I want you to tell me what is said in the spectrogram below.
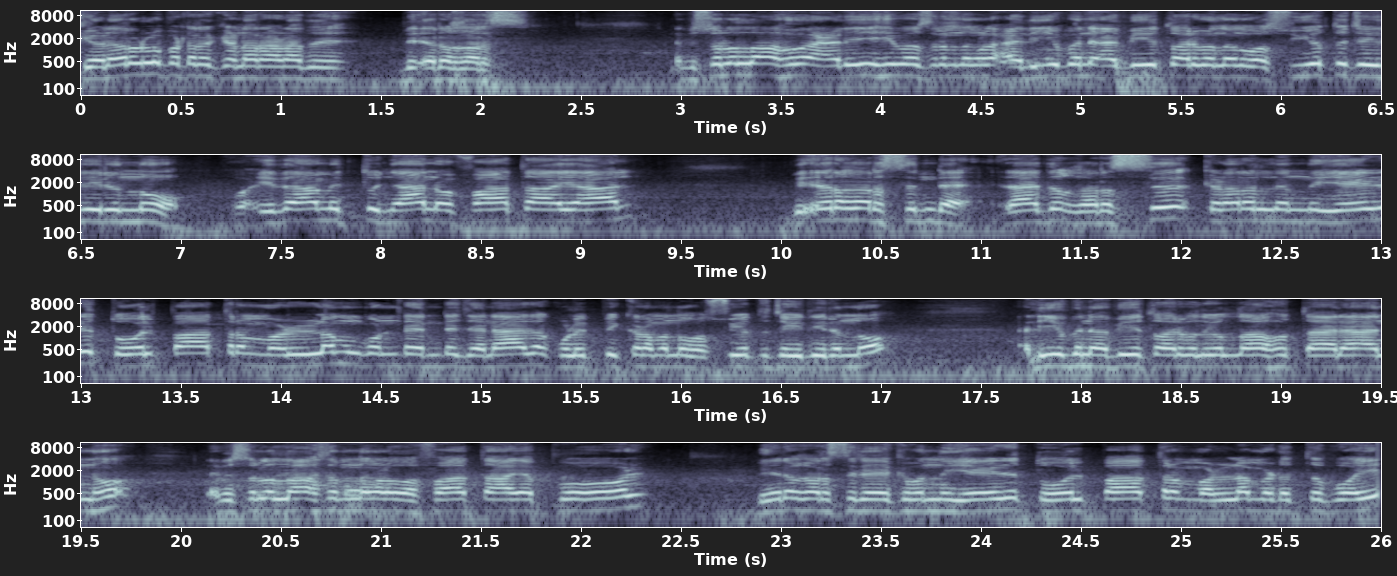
കിണറുകൾപ്പെട്ട കിണറാണത് ബിറുഹർസ് നബി അലിഹി വസ്ലം നിങ്ങൾ അലീബൻ അബി താലിബ് എന്ന വസൂയത്ത് ചെയ്തിരുന്നു. ഇതാമിത്തു ഞാൻ വഫാത്തായാൽ ബിർ ഗർസിന്റെ അതായത് ഹർസ് കിണറിൽ നിന്ന് ഏഴ് തോൽപാത്രം വെള്ളം കൊണ്ട് എന്റെ ജനാത കുളിപ്പിക്കണമെന്ന് വസൂയത്ത് ചെയ്തിരുന്നു. അലിയുബൻ അബി താലിബ് അലിയുല്ലാഹു താലാൻഹു നബി വസ്ലം നിങ്ങൾ വഫാത്തായപ്പോൾ ബീർ ഗർസിലേക്ക് വന്ന് ഏഴ് തോൽപാത്രം വെള്ളമെടുത്ത് പോയി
